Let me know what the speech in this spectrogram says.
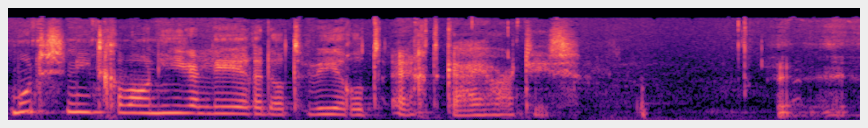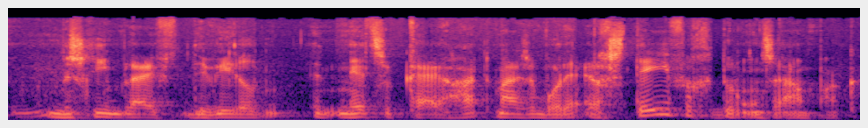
Moeten ze niet gewoon hier leren dat de wereld echt keihard is? Uh, misschien blijft de wereld net zo keihard... maar ze worden erg stevig door onze aanpak.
